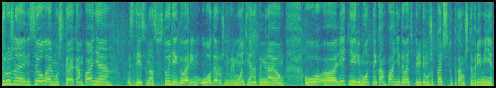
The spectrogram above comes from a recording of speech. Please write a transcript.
Дружная, веселая мужская компания. Здесь у нас в студии говорим о дорожном ремонте, я напоминаю вам, о э, летней ремонтной кампании. Давайте перейдем уже к качеству, потому что времени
